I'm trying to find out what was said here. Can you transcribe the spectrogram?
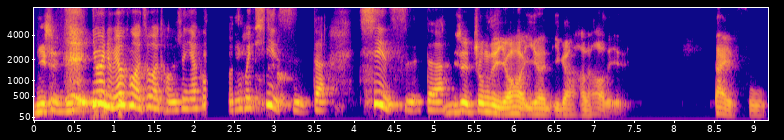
你是 因为你没有跟我做过同事，你要跟。我会气死的，气死的。你是中子友好医院一个很好的大夫，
